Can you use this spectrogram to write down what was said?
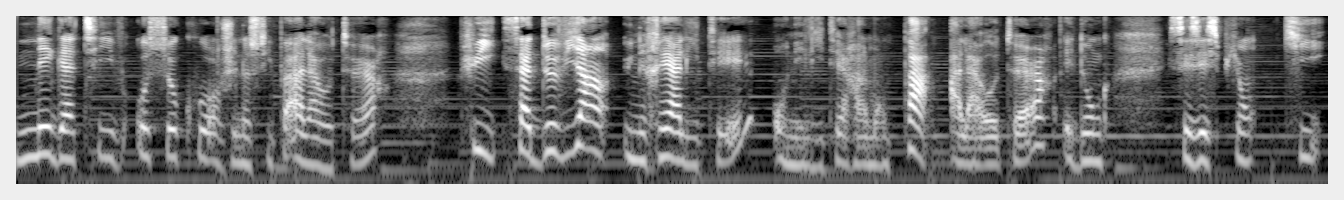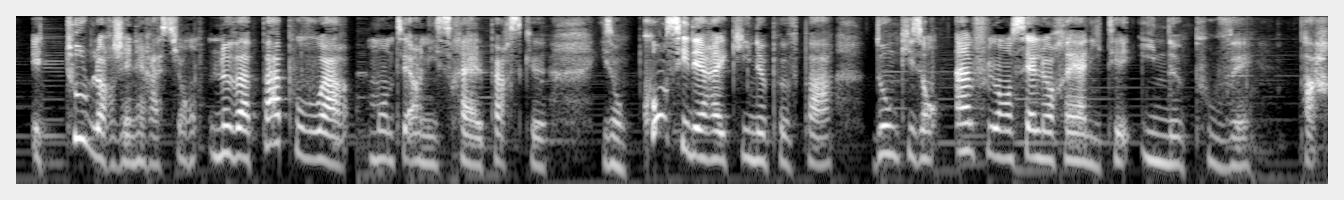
négative, au secours, je ne suis pas à la hauteur. Puis, ça devient une réalité. On n'est littéralement pas à la hauteur. Et donc, ces espions qui, et toute leur génération, ne va pas pouvoir monter en Israël parce qu'ils ont considéré qu'ils ne peuvent pas. Donc, ils ont influencé leur réalité. Ils ne pouvaient pas.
